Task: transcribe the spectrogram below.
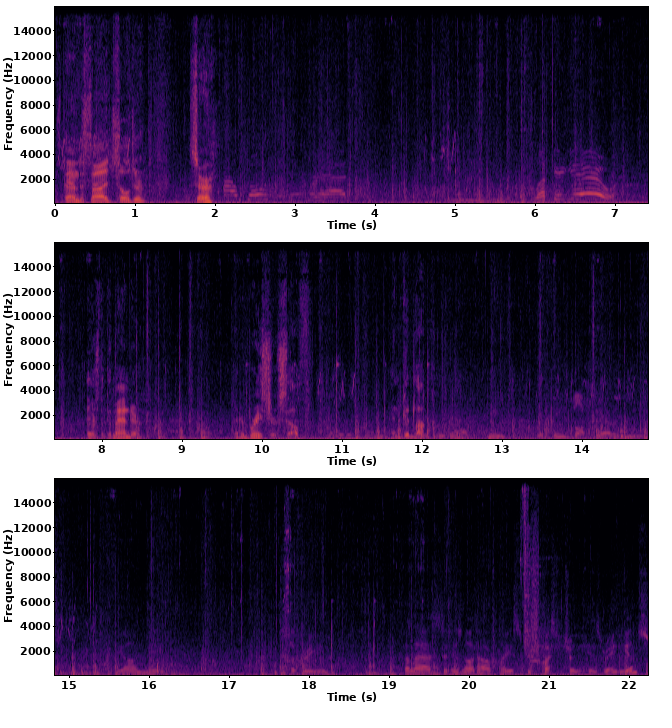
Stand aside, soldier. Sir? How goes it, Hammerhead? Look at you! There's the commander. Better brace yourself. And good luck. With these barbarians, beyond me. Agreed. Alas, it is not our place to question his radiance.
